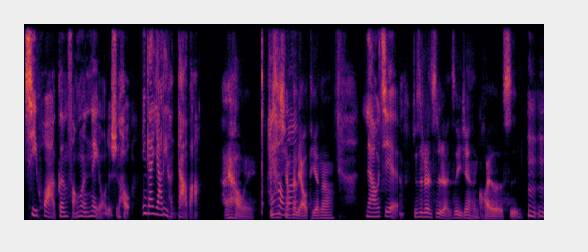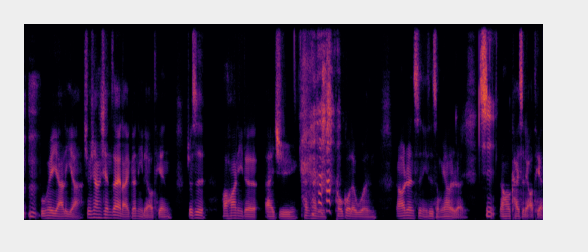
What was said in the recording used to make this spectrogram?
计划跟访问的内容的时候，应该压力很大吧？还好哎、就是像在聊天啊，了解，就是认识人是一件很快乐的事，嗯嗯嗯，不会压力啊。就像现在来跟你聊天，就是划划你的 IG，看看你 投过的文，然后认识你是什么样的人，是，然后开始聊天，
